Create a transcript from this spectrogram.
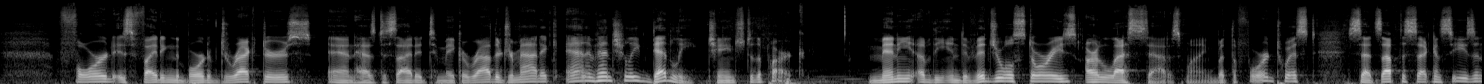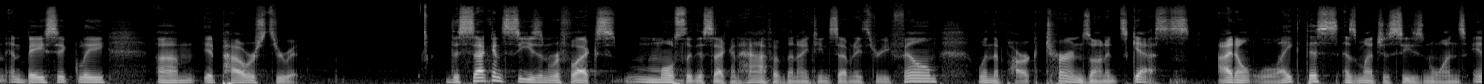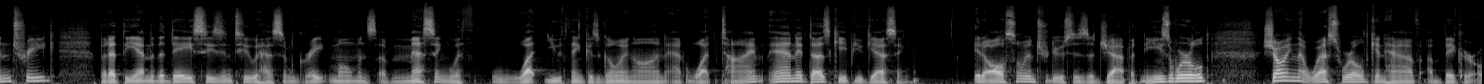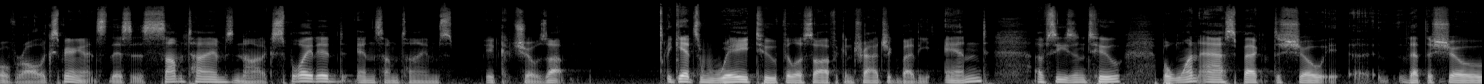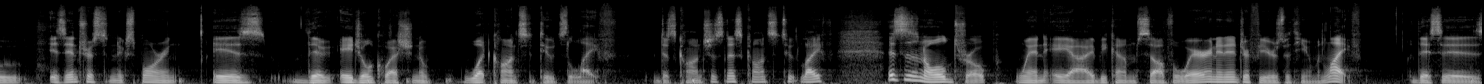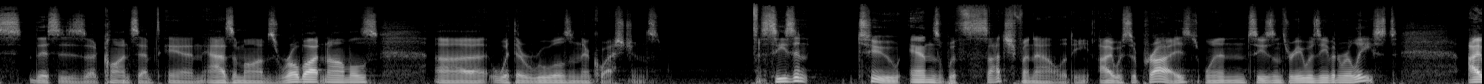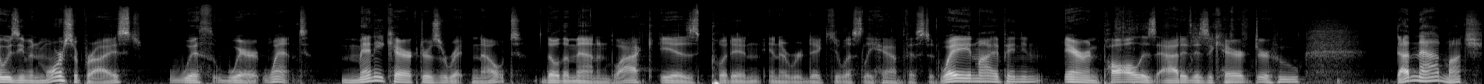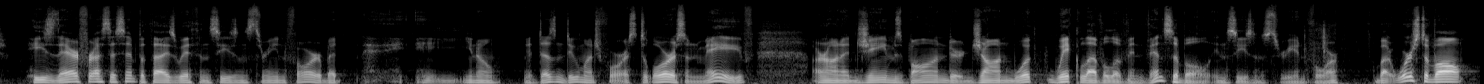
Ford is fighting the board of directors and has decided to make a rather dramatic and eventually deadly change to the park. Many of the individual stories are less satisfying, but the Ford twist sets up the second season and basically um, it powers through it. The second season reflects mostly the second half of the 1973 film when the park turns on its guests. I don't like this as much as season one's intrigue, but at the end of the day, season two has some great moments of messing with what you think is going on at what time, and it does keep you guessing. It also introduces a Japanese world, showing that Westworld can have a bigger overall experience. This is sometimes not exploited, and sometimes it shows up it gets way too philosophic and tragic by the end of season two. But one aspect the show uh, that the show is interested in exploring is the age old question of what constitutes life. Does consciousness constitute life? This is an old trope when AI becomes self aware and it interferes with human life. This is this is a concept in Asimov's robot novels uh, with their rules and their questions. Season two ends with such finality, I was surprised when season three was even released. I was even more surprised with where it went. Many characters are written out, though the man in black is put in in a ridiculously ham fisted way, in my opinion. Aaron Paul is added as a character who doesn't add much. He's there for us to sympathize with in seasons three and four, but he, you know, it doesn't do much for us. Dolores and Maeve are on a James Bond or John Wick level of invincible in seasons three and four. But worst of all,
